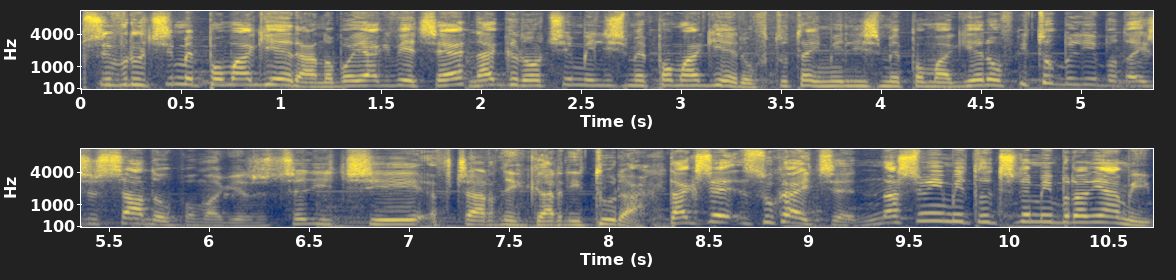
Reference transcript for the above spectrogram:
przywrócimy pomagiera, no bo jak wiecie, na grocie mieliśmy pomagierów, tutaj mieliśmy pomagierów i tu byli bodajże shadow pomagierzy, czyli ci w czarnych garniturach. Także słuchajcie, naszymi mitycznymi broniami,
